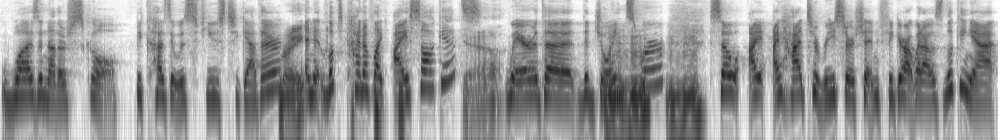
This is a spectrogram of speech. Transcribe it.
was another skull because it was fused together, Right. And it looked kind of like eye sockets Yeah. where the the joints were. So I I had to research it and figure out what I was looking at.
